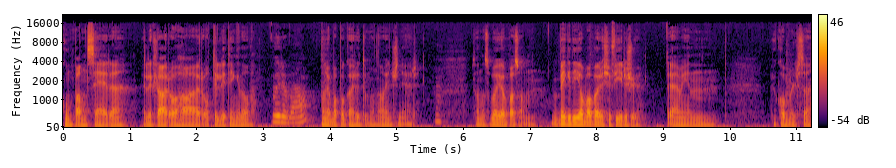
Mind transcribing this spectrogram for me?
kompensere eller klare å ha råd til de tingene. Da. Hvor jobba han? Han jobba på Gardermoen, han var ingeniør. Mm. Så han også bare jobba sånn Begge de jobba bare 24-7. Det er min hukommelse.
